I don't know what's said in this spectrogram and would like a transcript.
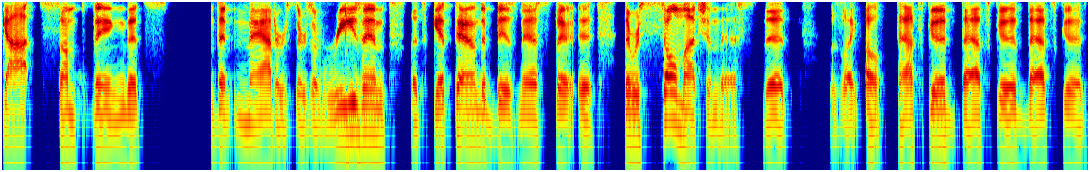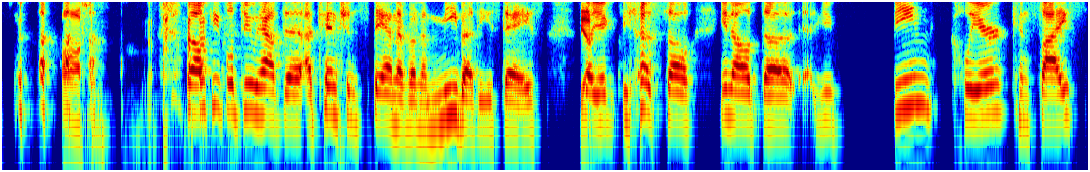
got something that's that matters. There's a reason. Let's get down to business. There uh, there was so much in this that was like oh that's good that's good that's good. Awesome. Well, people do have the attention span of an amoeba these days. So yeah. you yeah, so you know the you being clear, concise,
